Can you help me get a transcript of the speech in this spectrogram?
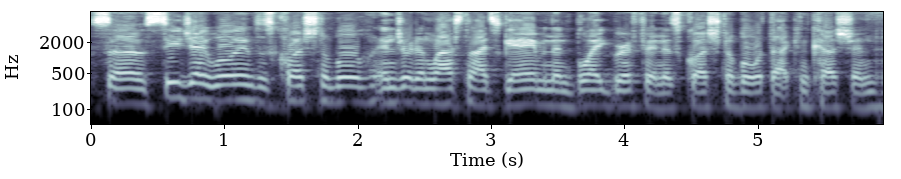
So CJ Williams is questionable, injured in last night's game, and then Blake Griffin is questionable with that concussion.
